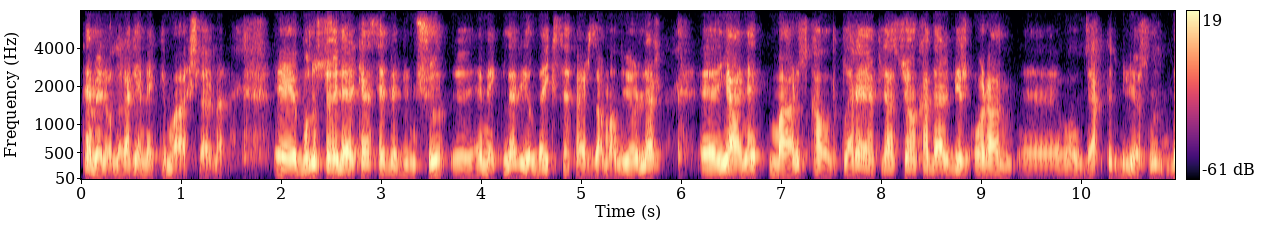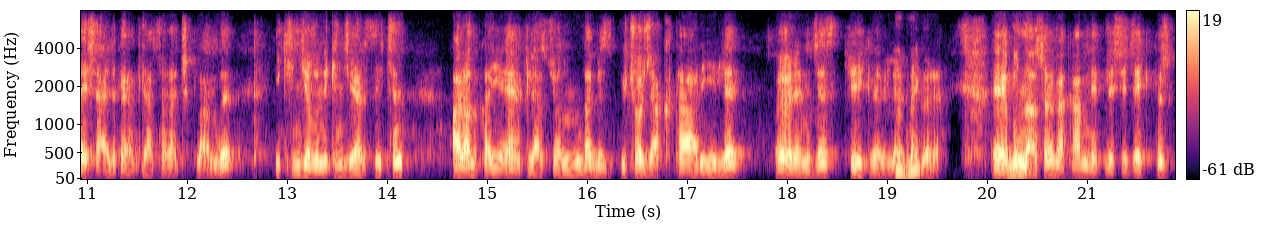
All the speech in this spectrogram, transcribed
Temel olarak emekli maaşlarına. E, bunu söylerken sebebim şu. e, emekliler yılda iki sefer zam alıyorlar. E, yani maruz kaldıkları enflasyon kadar bir oran e, olacaktır. Biliyorsunuz 5 aylık enflasyon açıklandı. İkinci yılın ikinci yarısı için. Aralık ayı enflasyonunu da biz 3 Ocak tarihiyle öğreneceğiz TÜİK verilerine göre. E, bundan sonra rakam netleşecektir.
